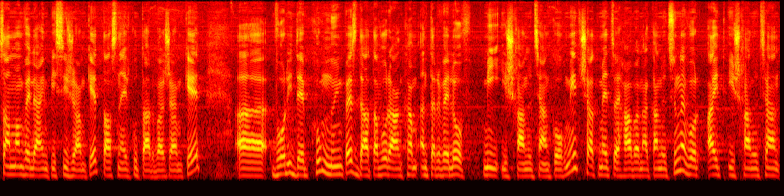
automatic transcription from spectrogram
սահմանվել է այնպիսի ժամկետ, 12 տարվա ժամկետ, որի դեպքում նույնպես դատավորը անգամ ընտրվելով մի իշխանության կողմից շատ մեծ է հավանականությունը, որ այդ իշխանության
